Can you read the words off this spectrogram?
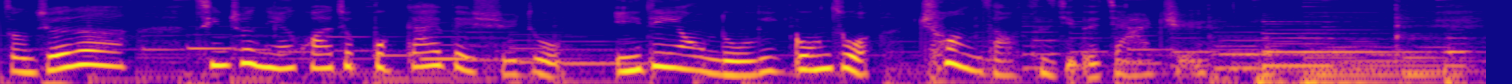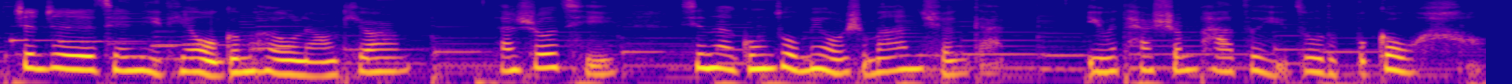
总觉得青春年华就不该被虚度，一定要努力工作，创造自己的价值。甚至前几天我跟朋友聊天儿。他说起现在工作没有什么安全感，因为他生怕自己做的不够好，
